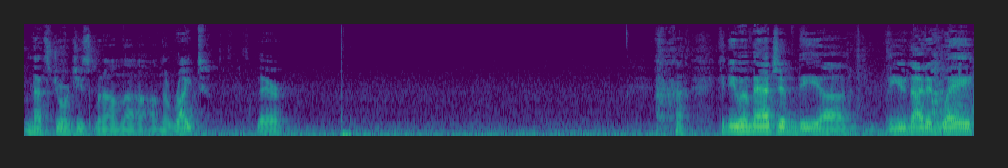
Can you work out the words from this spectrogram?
And that's George Eastman on the on the right there. Can you imagine the uh, the United Way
